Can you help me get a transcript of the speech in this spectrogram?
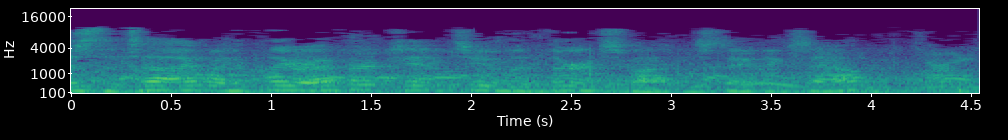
is the time with a clear effort into the third spot in the standings now. Nice.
